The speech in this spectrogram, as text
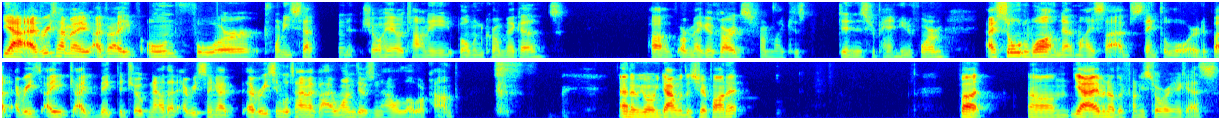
yeah, every time I I've, I've owned four 27 Shohei Ohtani Bowman Chrome Megas uh, or mega cards from like his in Japan uniform. I sold one at MySlabs, thank the Lord. But every I, I make the joke now that every single every single time I buy one, there's now a lower comp, and I'm going down with the ship on it. But um, yeah, I have another funny story, I guess.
